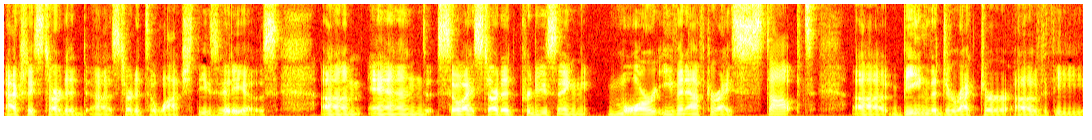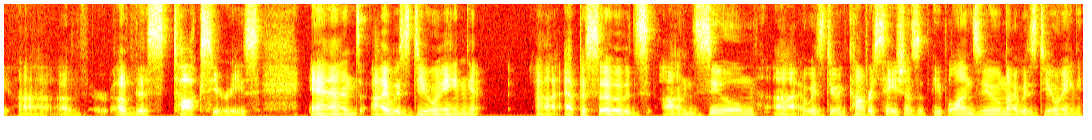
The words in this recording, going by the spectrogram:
actually started uh, started to watch these videos. Um, and so I started producing more even after I stopped uh, being the director of the uh, of of this talk series, and I was doing uh, episodes on Zoom. Uh, I was doing conversations with people on Zoom. I was doing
